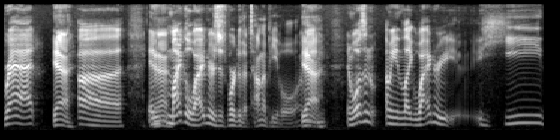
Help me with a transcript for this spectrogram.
Ratt. yeah, Uh, and Yeah. Michael Wagner's just worked with a ton of people. I Yeah. mean, it wasn't. I mean, like Wagner, he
